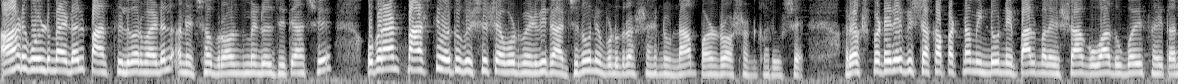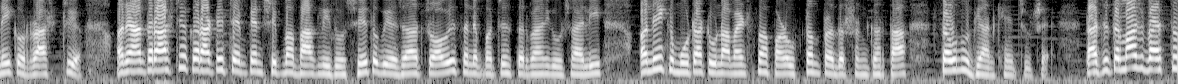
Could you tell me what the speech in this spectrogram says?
આઠ ગોલ્ડ મેડલ, પાંચ સિલ્વર મેડલ અને છ બ્રોન્ઝ મેડલ જીત્યા છે. ઉપરાંત પાંચથી વધુ વિશેષ એવોર્ડ મેળવી રાજ્યનું અને વડોદરા શહેરનું નામ પણ રોશન કર્યું છે. રક્ષ પટેલે Visakhapatnam Indo Nepal Malaysia, Goa, Dubai સહિત અનેક રાષ્ટ્રીય અને આંતરરાષ્ટ્રીય કરાટે ચેમ્પિયનશિપમાં ભાગ લીધો છે. તો બે હજાર ચોવીસ અને પચીસ દરમિયાન યોજાયેલી અનેક મોટા ટુર્નામેન્ટ્સમાં પણ ઉત્તમ પ્રદર્શન કરતા સૌનું ધ્યાન ખેંચ્યું છે. તાજેતરમાં જ વેસ્ટ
